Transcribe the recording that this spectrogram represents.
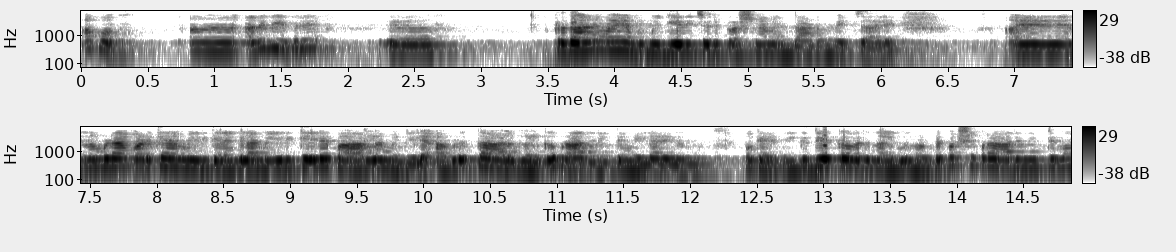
അപ്പോൾ അതിൽ ഇവർ പ്രധാനമായും അഭിമുഖീകരിച്ച ഒരു പ്രശ്നം എന്താണെന്ന് വെച്ചാൽ നമ്മുടെ വടക്കേ അമേരിക്ക അല്ലെങ്കിൽ അമേരിക്കയിലെ പാർലമെന്റിൽ അവിടുത്തെ ആളുകൾക്ക് പ്രാതിനിധ്യമില്ലായിരുന്നു. ഓക്കെ നികുതിയൊക്കെ അവർ നൽകുന്നുണ്ട്. പക്ഷെ പ്രാതിനിധ്യമോ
